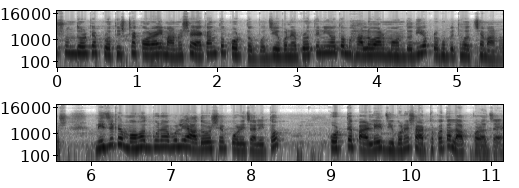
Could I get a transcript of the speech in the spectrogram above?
সুন্দরকে প্রতিষ্ঠা করাই মানুষের একান্ত কর্তব্য। জীবনের প্রতিনিয়ত ভালো আর মন্দ দিয়ে প্রভাবিত হচ্ছে মানুষ। নিজেকে মহৎ গুণাবলী আদর্শে পরিচালিত করতে পারলেই জীবনে সার্থকতা লাভ করা যায়।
